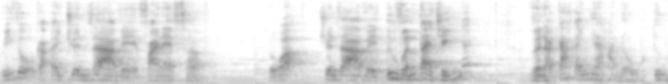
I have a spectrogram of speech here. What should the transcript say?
ví dụ các cái chuyên gia về finance đúng không ạ? Chuyên gia về tư vấn tài chính đấy. Rồi là các cái nhà đầu tư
